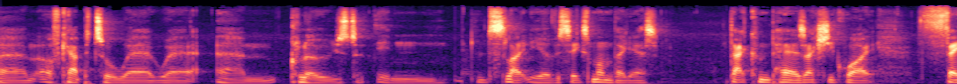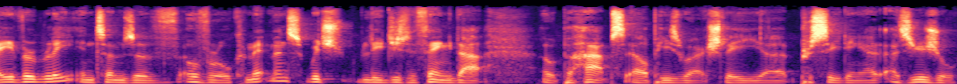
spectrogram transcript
um, of capital were, were um, closed in slightly over six months, I guess. That compares actually quite favorably in terms of overall commitments, which leads you to think that oh, perhaps LPs were actually uh, proceeding as usual.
